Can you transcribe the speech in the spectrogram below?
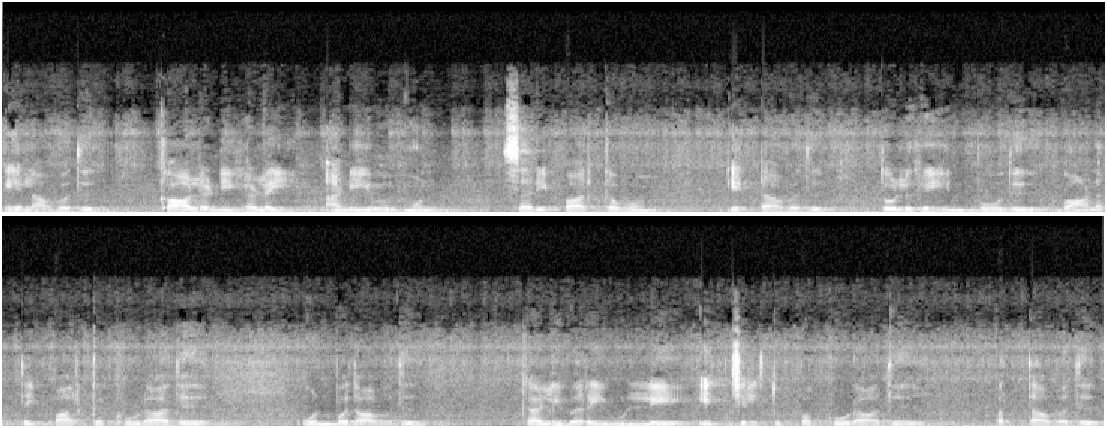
ஏழாவது காலணிகளை அணியும் முன் சரிபார்க்கவும். எட்டாவது தொழுகையின் போது வானத்தை பார்க்கக்கூடாது. ஒன்பதாவது கழிவறை உள்ளே எச்சில் துப்பக்கூடாது. பத்தாவது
